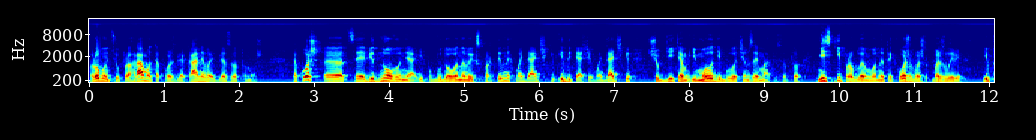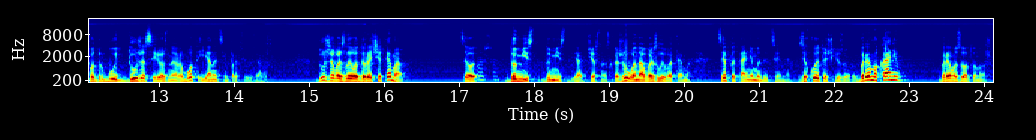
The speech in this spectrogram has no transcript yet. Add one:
Робимо цю програму також для Канева і для Золотоноша. Також е, це відновлення і побудова нових спортивних майданчиків і дитячих майданчиків, щоб дітям і молоді було чим займатися. Тобто міські проблеми вони також важливі і потребують дуже серйозної роботи. І я над цим працюю зараз. Дуже важлива, до речі, тема. Це от Прошу. до міст, до міст, я чесно скажу, вона важлива тема. Це питання медицини. З якої точки зору? Беремо канів, беремо золотоношу.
